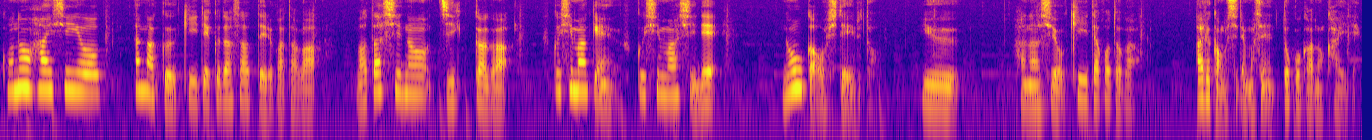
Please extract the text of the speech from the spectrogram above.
この配信を長く聞いてくださっている方は私の実家が福島県福島市で農家をしているという話を聞いたことがあるかもしれませんどこかの回で。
